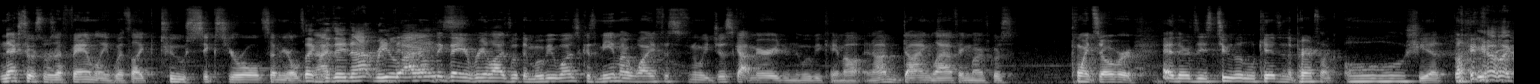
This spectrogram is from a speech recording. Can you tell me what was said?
next to us was a family with like two six year olds, seven year olds. Like, did they not realize? I don't think they realized what the movie was because me and my wife, this is when we just got married and the movie came out, and I'm dying laughing. My wife goes, points over, and there's these two little kids, and the parents are like, "Oh shit!" Like, Yeah, like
